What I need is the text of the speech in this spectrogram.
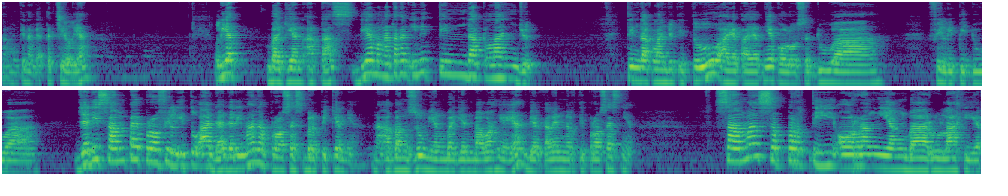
Nah, mungkin agak kecil ya. Lihat bagian atas, dia mengatakan ini tindak lanjut. Tindak lanjut itu ayat-ayatnya Kolose 2, Filipi 2. Jadi sampai profil itu ada, dari mana proses berpikirnya? Nah, abang zoom yang bagian bawahnya ya, biar kalian ngerti prosesnya. Sama seperti orang yang baru lahir.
